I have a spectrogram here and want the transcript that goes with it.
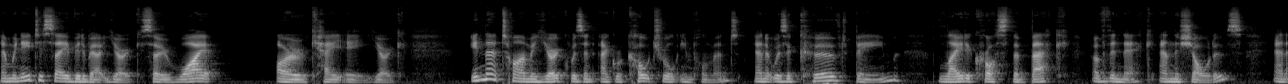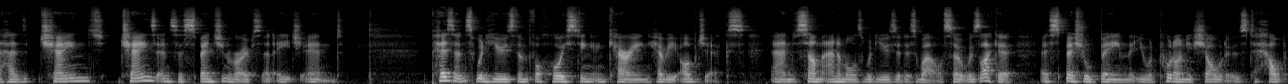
and we need to say a bit about yoke. So, Y O K E, yoke. In that time, a yoke was an agricultural implement, and it was a curved beam laid across the back of the neck and the shoulders, and it had chains, chains and suspension ropes at each end. Peasants would use them for hoisting and carrying heavy objects, and some animals would use it as well. So it was like a, a special beam that you would put on your shoulders to help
